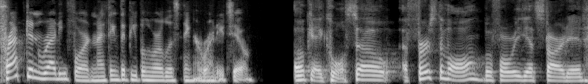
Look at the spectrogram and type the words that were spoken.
prepped and ready for it, and I think the people who are listening are ready too. Okay, cool. So, uh, first of all, before we get started,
